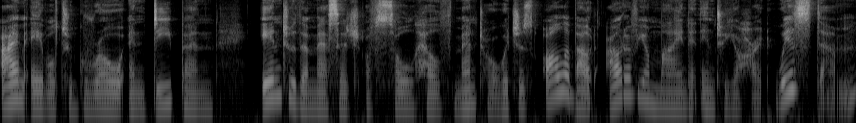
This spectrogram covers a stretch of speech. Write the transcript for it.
I'm able to grow and deepen into the message of Soul Health Mentor, which is all about out of your mind and into your heart wisdom,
